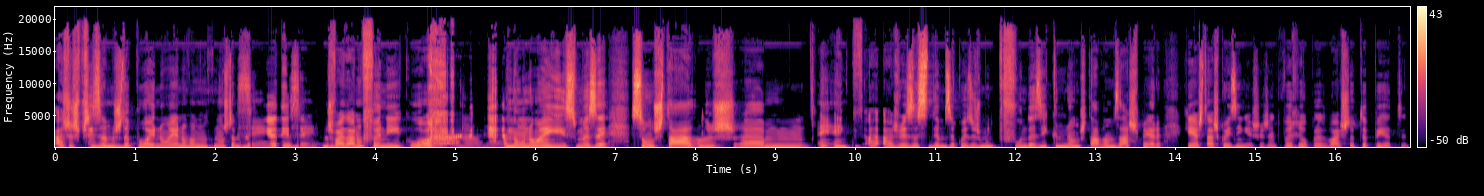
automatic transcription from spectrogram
às vezes precisamos de apoio, não é? Não, vamos, não estamos sim, a dizer sim. que nos vai dar um fanico, ou... não, não. não, não é isso, mas é, são estados em, em, que às vezes acedemos a coisas muito profundas e que não estávamos à espera, que é estas coisinhas que a gente varreu para debaixo do tapete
